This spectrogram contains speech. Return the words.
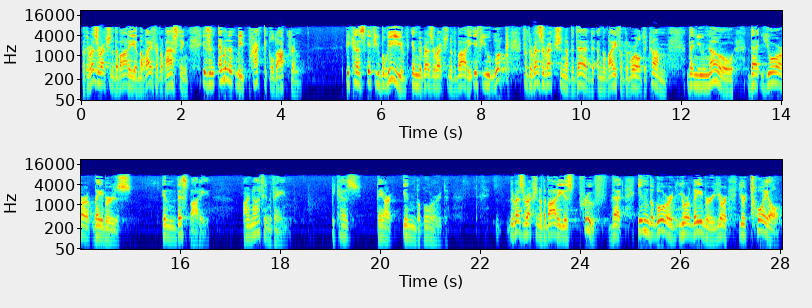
that the resurrection of the body and the life everlasting is an eminently practical doctrine. Because if you believe in the resurrection of the body, if you look for the resurrection of the dead and the life of the world to come, then you know that your labors in this body are not in vain because they are in the Lord the resurrection of the body is proof that in the Lord your labor, your, your toil,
